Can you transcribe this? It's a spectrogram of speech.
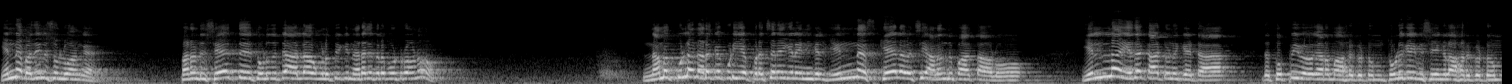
என்ன பதில் சொல்லுவாங்க? பன்னெண்டு சேர்த்து தொழுதுட்டா அல்ல உங்களை தூக்கி நரகத்தில் போட்டுருவானோ? நமக்குள்ள நடக்கக்கூடிய பிரச்சனைகளை நீங்கள் என்ன ஸ்கேலை வச்சு அளந்து பார்த்தாலும் எல்லாம் எதை காட்டும்னு கேட்டா இந்த தொப்பி விவகாரமாக இருக்கட்டும் தொழுகை விஷயங்களாக இருக்கட்டும்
